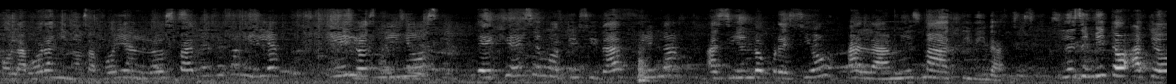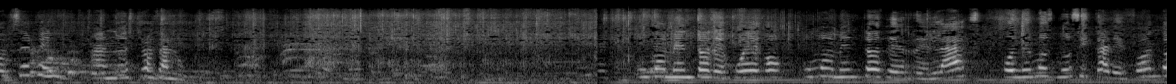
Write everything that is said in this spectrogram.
colaboran y nos apoyan los padres de familia y los niños ejercen motricidad fina haciendo presión a la misma actividad. Les invito a que observen a nuestros alumnos. Un momento de juego, un momento de relax, ponemos música de fondo,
